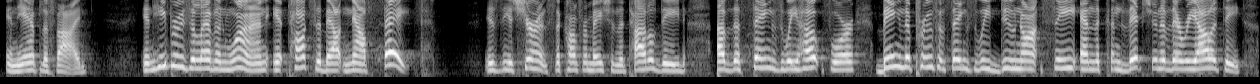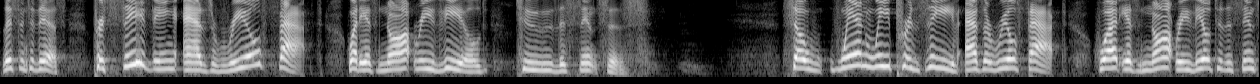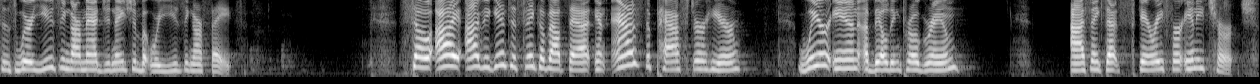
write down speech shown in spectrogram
in the Amplified. In Hebrews 11 1, it talks about now faith is the assurance, the confirmation, the title deed of the things we hope for, being the proof of things we do not see and the conviction of their reality. Listen to this perceiving as real fact what is not revealed to the senses. So when we perceive as a real fact what is not revealed to the senses, we're using our imagination, but we're using our faith. So I, I begin to think about that. And as the pastor here, we're in a building program. I think that's scary for any church,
